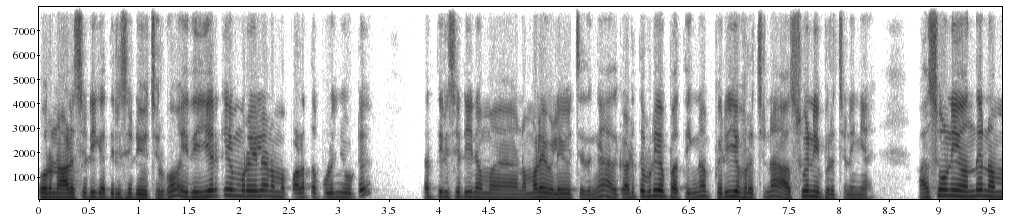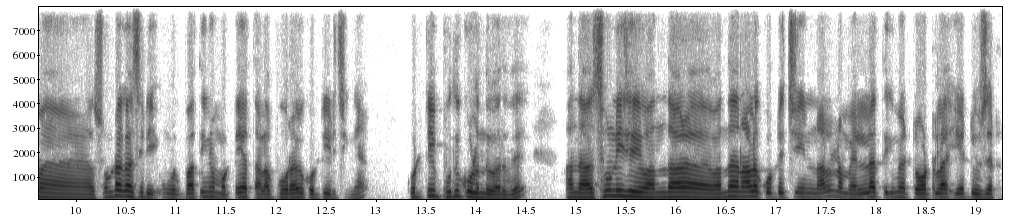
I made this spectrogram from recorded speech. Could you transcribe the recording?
ஒரு நாலு செடி கத்திரி செடி வச்சுருக்கோம் இது இயற்கை முறையில் நம்ம பழத்தை புழிஞ்சு விட்டு, கத்திரி செடி நம்ம நம்மளே விளைவிச்சதுங்க. அதுக்கு அடுத்தபடியாக பார்த்தீங்கன்னா, பெரிய பிரச்சனை அசூனி பிரச்சனைங்க. அசூனி வந்து நம்ம சுண்டக்காய் செடி உங்களுக்கு பார்த்தீங்கன்னா, மொட்டையாக தலை பூராவே கொட்டிடுச்சுங்க. கொட்டி புது கொழுந்து வருது. அந்த அசுனி வந்தால் வந்ததுனால கொட்டுச்சுன்னால நம்ம எல்லாத்துக்குமே டோட்டலாக ஏ டு இசட்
